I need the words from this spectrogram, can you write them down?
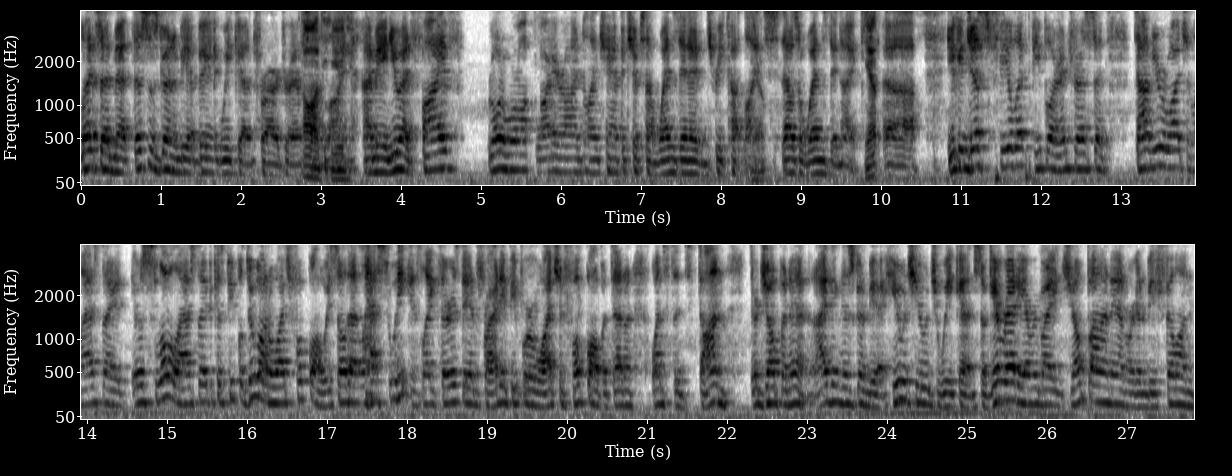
Let's admit this is going to be a big weekend for our drafts Oh, it's online. huge. I mean, you had five RotoWire online championships on Wednesday night and three cut lines. That was a Wednesday night. Yep. Uh, you can just feel it. People are interested. Tom, you were watching last night. It was slow last night because people do want to watch football. We saw that last week. It's like Thursday and Friday, people were watching football, but then uh, once it's done, they're jumping in. And I think this is going to be a huge, huge weekend. So get ready, everybody. Jump on in. We're going to be filling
